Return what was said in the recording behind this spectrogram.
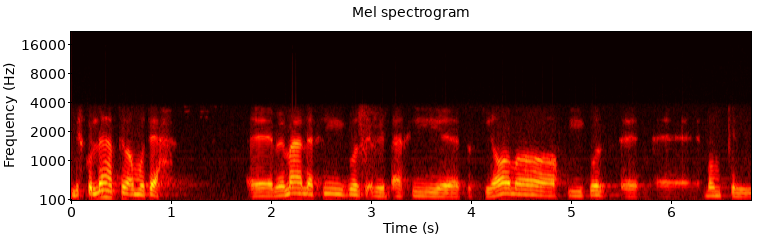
مش كلها بتبقى متاحة. بمعنى في جزء بيبقى في في الصيانة، في جزء ممكن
